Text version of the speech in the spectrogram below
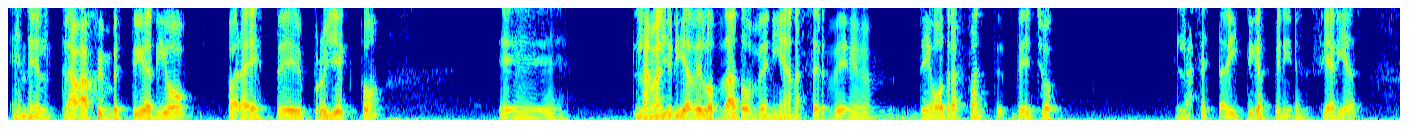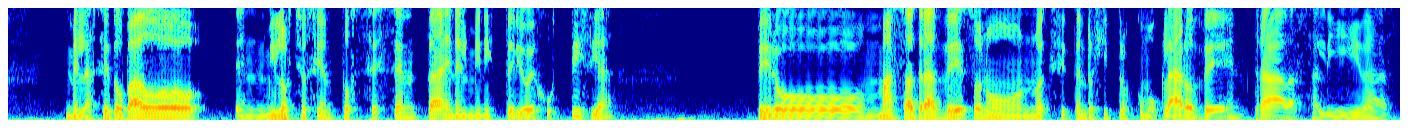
en el trabajo investigativo para este proyecto eh, la mayoría de los datos venían a ser de, de otras fuentes. De hecho, las estadísticas penitenciarias me las he topado en 1860 en el Ministerio de Justicia, pero más atrás de eso no, no existen registros como claros de entradas, salidas,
